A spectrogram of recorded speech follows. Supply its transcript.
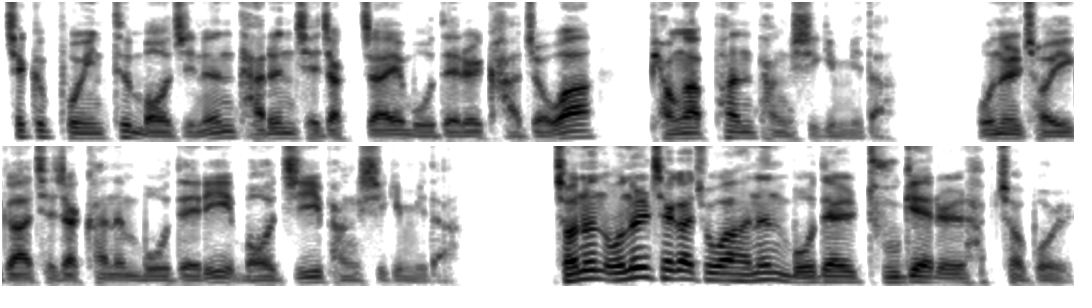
체크포인트 머지는 다른 제작자의 모델을 가져와 병합한 방식입니다. 오늘 저희가 제작하는 모델이 머지 방식입니다. 저는 오늘 제가 좋아하는 모델 두 개를 합쳐볼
